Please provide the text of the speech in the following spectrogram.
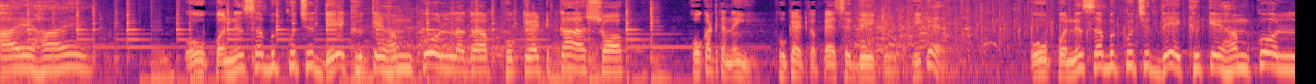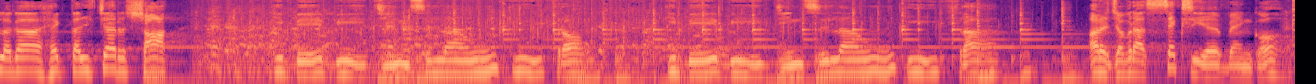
आए हाय। ओपन सब कुछ देख के हमको लगा फुकेट का शौक। फोकट का नहीं, फुकेट का पैसे दे के, ठीक है? ओपन सब कुछ देख के हमको लगा है कल्चर शॉक। कि बेबी जीन्स लाऊं की फ्रॉक। कि बेबी जींस लाऊं की फ्रॉक अरे जबरा सेक्सी है बैंकॉक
